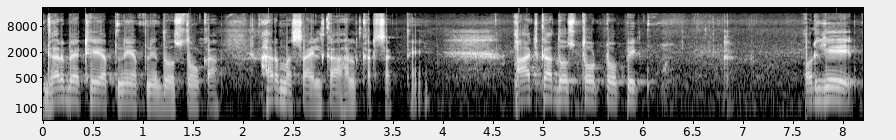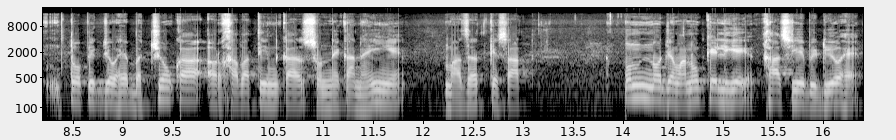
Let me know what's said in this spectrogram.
घर बैठे अपने अपने दोस्तों का हर मसाइल का हल कर सकते हैं। आज का दोस्तों टॉपिक और ये टॉपिक जो है बच्चों का और ख़वातीन का सुनने का नहीं है, माजरत के साथ। उन नौजवानों के लिए ख़ास ये वीडियो है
